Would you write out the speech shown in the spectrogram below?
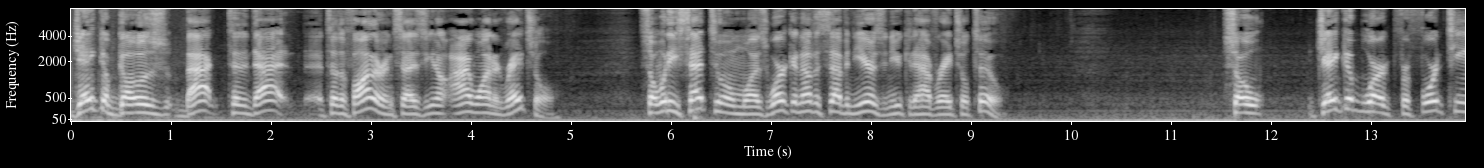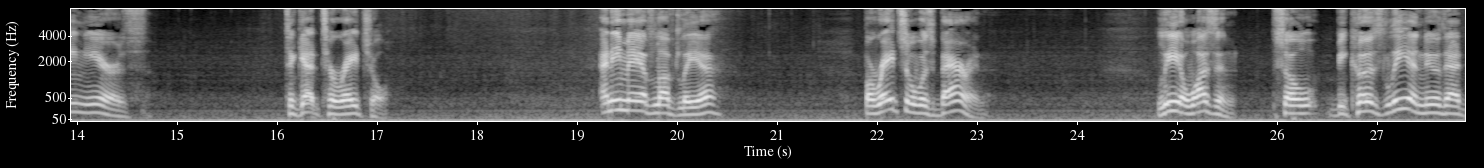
Jacob goes back to the dad to the father and says, you know, I wanted Rachel. So what he said to him was, work another seven years and you could have Rachel too. So Jacob worked for 14 years to get to Rachel. And he may have loved Leah, but Rachel was barren. Leah wasn't. So because Leah knew that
